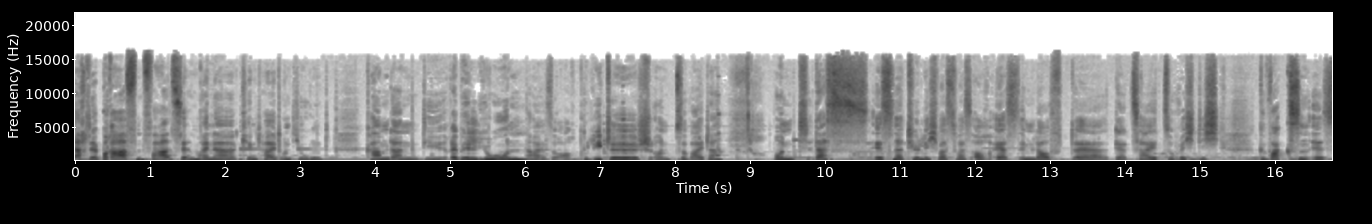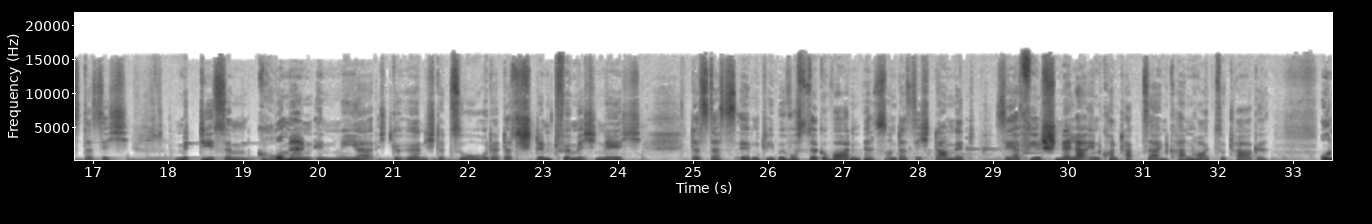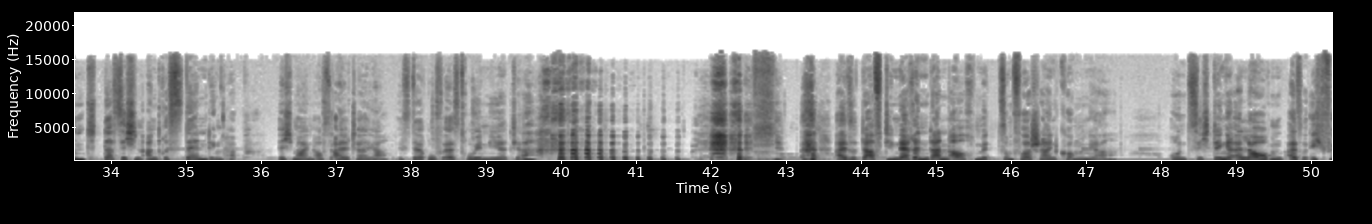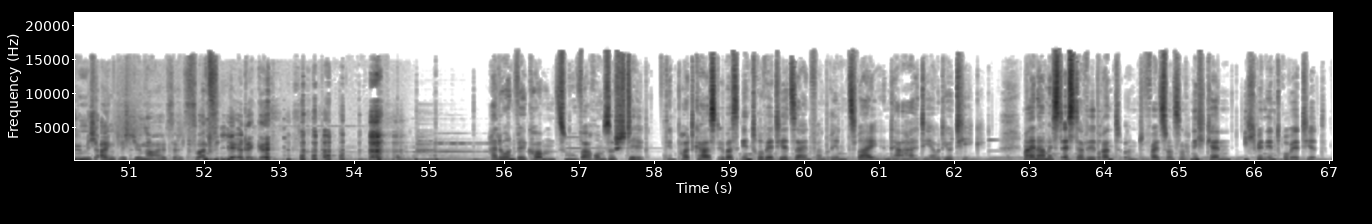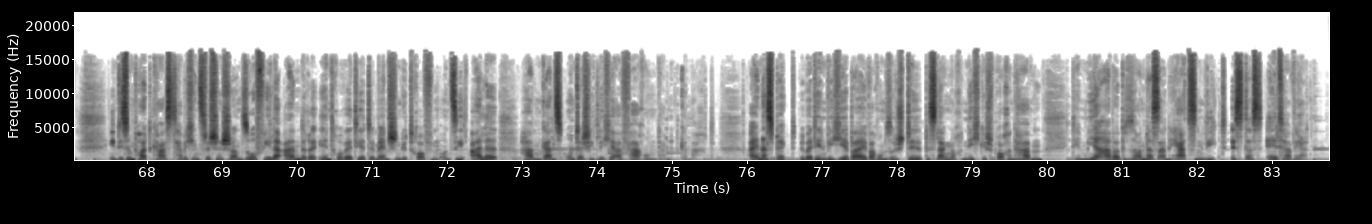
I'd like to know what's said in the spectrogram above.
nach der braven Phase meiner Kindheit und Jugend kam dann die Rebellion, also auch politisch und so weiter. Und das ist natürlich was, was auch erst im Lauf der, der Zeit so richtig gewachsen ist, dass ich mit diesem Grummeln in mir, ich gehöre nicht dazu oder das stimmt für mich nicht, dass das irgendwie bewusster geworden ist und dass ich damit sehr viel schneller in Kontakt sein kann heutzutage und dass ich ein anderes Standing habe. Ich meine, aufs Alter, ja, ist der Ruf erst ruiniert, ja. also darf die Närrin dann auch mit zum Vorschein kommen, ja. Und sich Dinge erlauben. Also ich fühle mich eigentlich jünger als als 20-Jährige. Hallo und willkommen zu Warum so still, dem Podcast übers Introvertiertsein von Bremen 2 in der ARD Audiothek. Mein Name ist Esther Wilbrandt und falls wir uns noch nicht kennen, ich bin introvertiert. In diesem Podcast habe ich inzwischen schon so viele andere introvertierte Menschen getroffen und sie alle haben ganz unterschiedliche Erfahrungen damit gemacht. Ein Aspekt, über den wir hierbei Warum so still bislang noch nicht gesprochen haben, der mir aber besonders am Herzen liegt, ist das Älterwerden.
